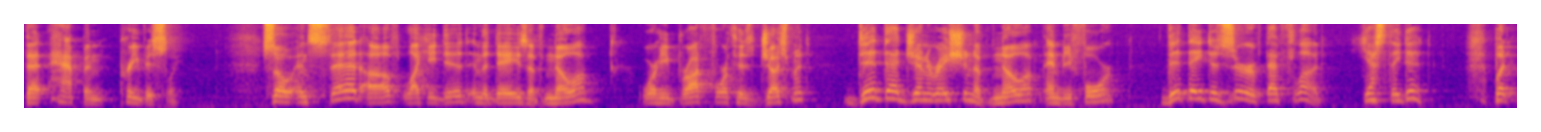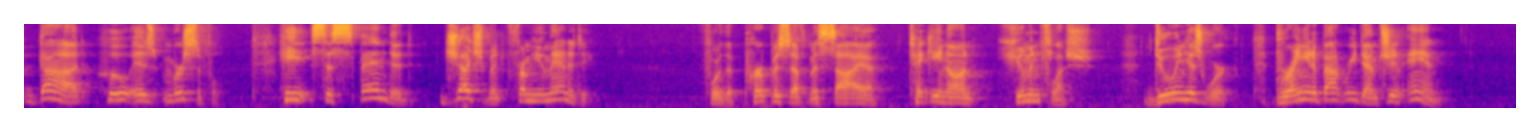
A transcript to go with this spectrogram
that happened previously. So instead of, like he did in the days of Noah, where he brought forth his judgment, did that generation of Noah and before, did they deserve that flood? Yes, they did. But God, who is merciful, he suspended judgment from humanity for the purpose of Messiah taking on human flesh, doing his work, bringing about redemption, and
